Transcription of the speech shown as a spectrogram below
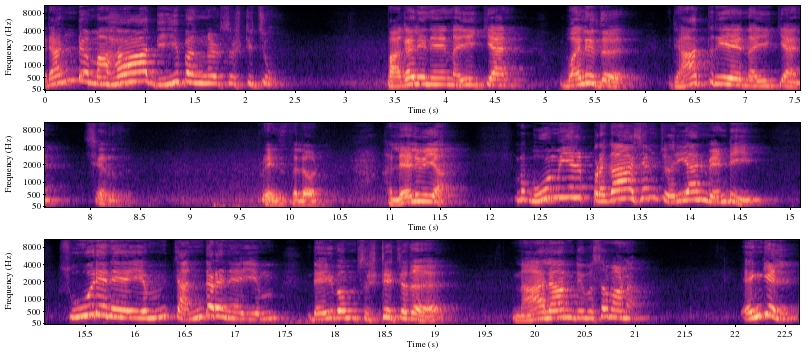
രണ്ട് മഹാദീപങ്ങൾ സൃഷ്ടിച്ചു. പകലിനെ നയിക്കാൻ വലുത് രാത്രിയെ നയിക്കാൻ ചെറുത്. പ്രേസ് ദ അല്ലേ ലുവിയ അപ്പം ഭൂമിയിൽ പ്രകാശം ചൊരിയാൻ വേണ്ടി സൂര്യനെയും ചന്ദ്രനെയും ദൈവം സൃഷ്ടിച്ചത് നാലാം ദിവസമാണ്. എങ്കിൽ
